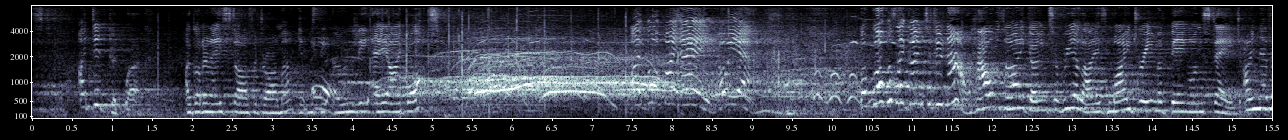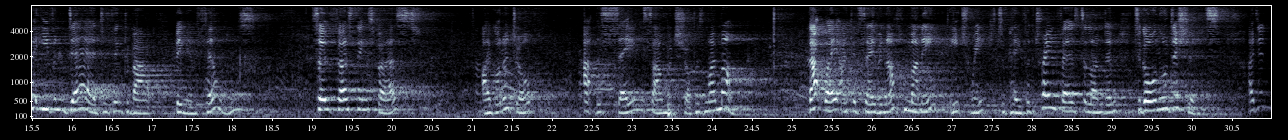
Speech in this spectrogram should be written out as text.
test. I did good work. I got an A star for drama. It was the oh. only A I got. I got my A, oh yeah. But what was I going to do now? How was I going to realize my dream of being on stage? I never even dared to think about being in films. So first things first, I got a job at the same sandwich shop as my mum. That way I could save enough money each week to pay for the train fares to London to go on auditions. I didn't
